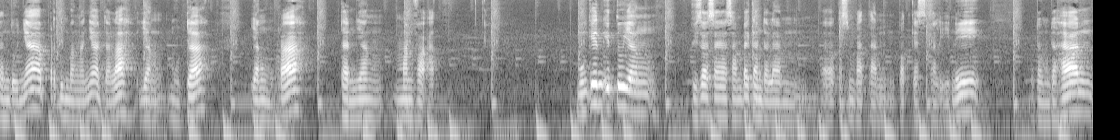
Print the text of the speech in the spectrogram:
Tentunya pertimbangannya adalah yang mudah, yang murah, dan yang manfaat. Mungkin itu yang bisa saya sampaikan dalam uh, kesempatan podcast kali ini. Mudah-mudahan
